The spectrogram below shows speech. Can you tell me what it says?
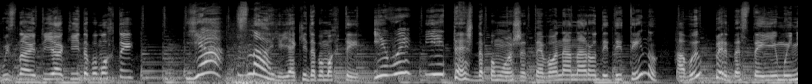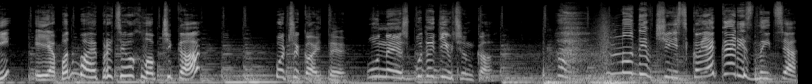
Ви знаєте, як їй допомогти? Я знаю, як їй допомогти. І ви їй теж допоможете. Вона народить дитину, а ви передасте її мені, і я подбаю про цього хлопчика. Почекайте, у неї ж буде дівчинка. Ну, дівчисько, яка різниця?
